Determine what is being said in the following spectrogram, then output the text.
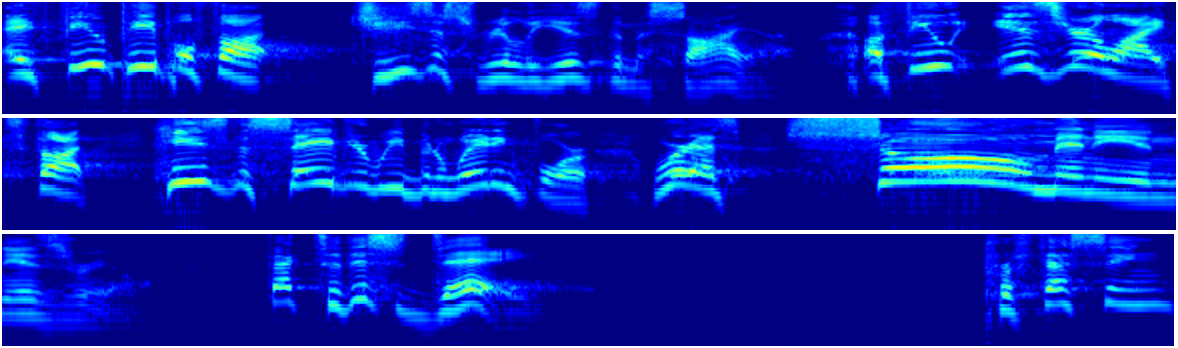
a few people thought Jesus really is the Messiah. A few Israelites thought he's the Savior we've been waiting for, whereas so many in Israel, in fact, to this day, professing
